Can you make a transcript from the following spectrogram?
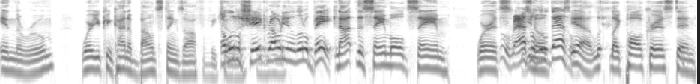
in the room where you can kind of bounce things off of each A other. A little shake, rowdy, and a little bake. Not the same old same where it's Little razzle, you know, little dazzle. Yeah, li- like Paul Chryst and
